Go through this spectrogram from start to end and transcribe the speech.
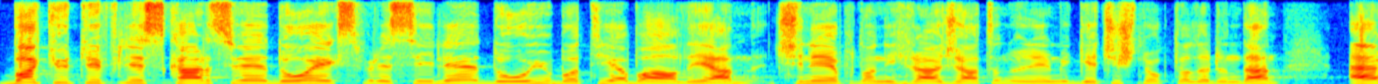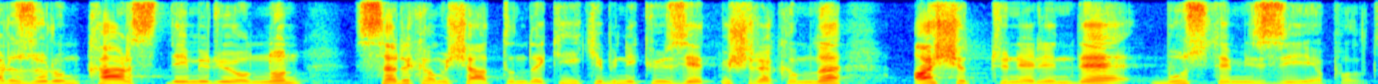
Bakü, Tiflis, Kars ve Doğu Ekspresi ile doğuyu batıya bağlayan Çin'e yapılan ihracatın önemli geçiş noktalarından Erzurum-Kars demiryolunun Sarıkamış hattındaki 2270 rakımlı Aşıt Tüneli'nde buz temizliği yapıldı.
